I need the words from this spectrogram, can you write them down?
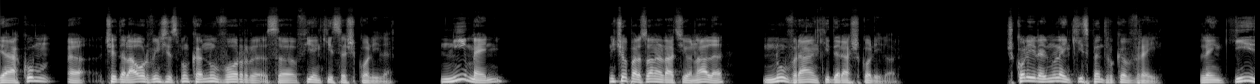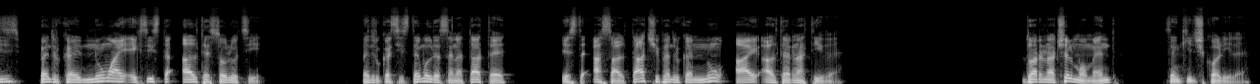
Iar acum, uh, cei de la OR vin și spun că nu vor să fie închise școlile. Nimeni, nicio persoană rațională, nu vrea închiderea școlilor. Școlile nu le închizi pentru că vrei. Le închizi pentru că nu mai există alte soluții. Pentru că sistemul de sănătate este asaltat și pentru că nu ai alternative. Doar în acel moment se închid școlile.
